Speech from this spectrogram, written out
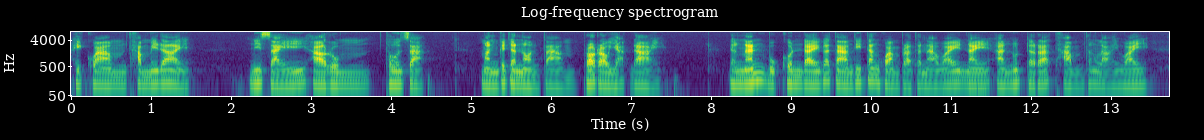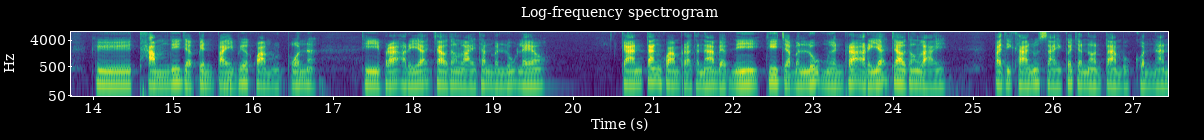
ไอ้ความทำไม่ได้ นิสัยอารมณ์โทสะมันก็จะนอนตาม เพราะเราอยากได้ ดังนั้นบุคคลใดก็ตามที่ตั้งความปรารถนาไว้ในอนุตตรธรรมทั้งหลายไว้ คือธรรมที่จะเป็นไปเพื่อความหลุดพ้นน่ะ ที่พระอริยะเจ้าทั้งหลายท่านบรรลุแล้ว การตั้งความปรารถนาแบบนี้ที่จะบรรลุเหมือนพระอริยะเจ้าทั้งหลาย ปฏิคานุสัยก็จะนอนตามบุคคลนั้น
